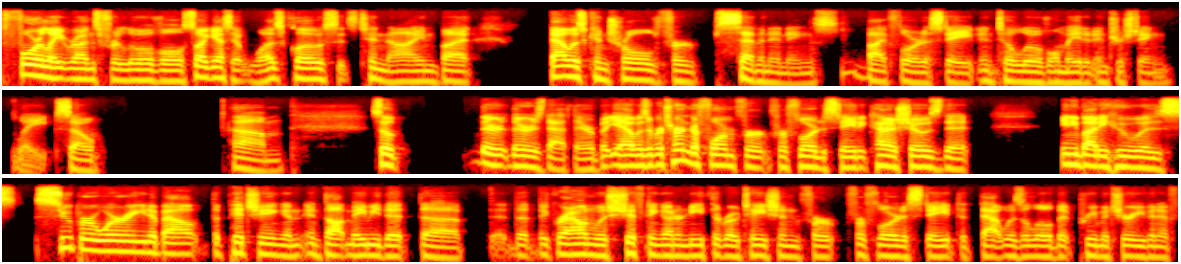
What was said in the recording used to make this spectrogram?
four late runs for Louisville. So I guess it was close. It's 10 9, but that was controlled for seven innings by Florida State until Louisville made it interesting late. So, um, so there there's that there. But yeah, it was a return to form for for Florida State. It kind of shows that anybody who was super worried about the pitching and, and thought maybe that the, the the ground was shifting underneath the rotation for for Florida State that that was a little bit premature even if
